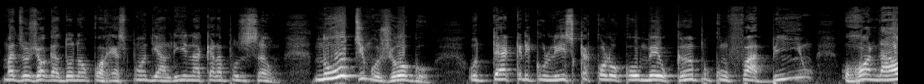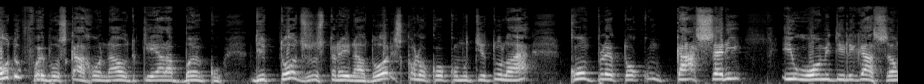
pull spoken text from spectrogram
mas o jogador não corresponde ali naquela posição. No último jogo, o técnico Lisca colocou o meio-campo com Fabinho, Ronaldo, foi buscar Ronaldo, que era banco de todos os treinadores, colocou como titular, completou com Cáceres e o homem de ligação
